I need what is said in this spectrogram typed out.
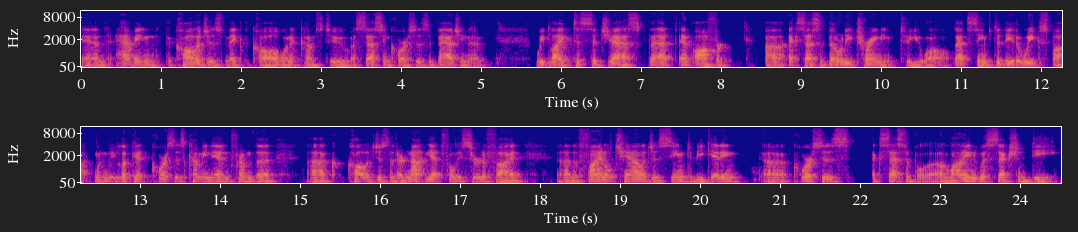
and having the colleges make the call when it comes to assessing courses and badging them. We'd like to suggest that and offer uh, accessibility training to you all. That seems to be the weak spot when we look at courses coming in from the uh, colleges that are not yet fully certified. Uh, the final challenges seem to be getting uh, courses accessible, aligned with Section D.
